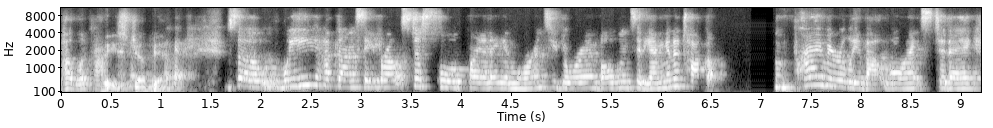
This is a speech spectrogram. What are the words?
public comment. Please jump in. Okay, so we have done safe routes to school planning in Lawrence, Eudora, and Baldwin City. I'm going to talk primarily about Lawrence today,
